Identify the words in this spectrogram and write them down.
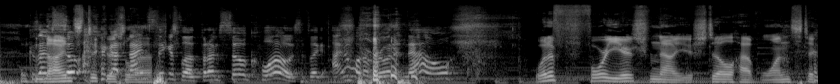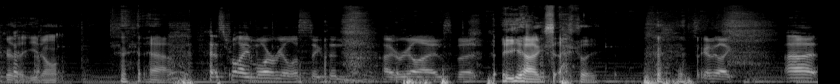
because I'm nine so stickers I got nine left. stickers left, but I'm so close. It's like I don't want to ruin it now. What if four years from now you still have one sticker that you don't have? That's probably more realistic than I realized, but yeah, exactly. it's gonna be like, uh,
